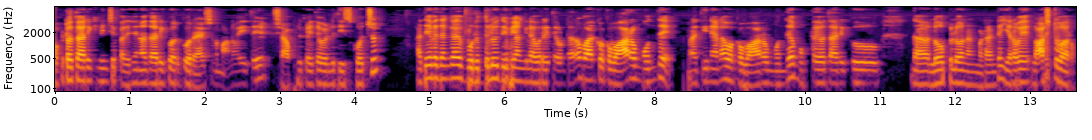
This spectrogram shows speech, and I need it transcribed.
ఒకటో తారీఖు నుంచి పదిహేనో తారీఖు వరకు రేషన్ మనమైతే షాపులకి అయితే వెళ్ళి తీసుకోవచ్చు. అదేవిధంగా వృద్ధులు దివ్యాంగులు ఎవరైతే ఉంటారో వారికి ఒక వారం ముందే ప్రతి నెల ఒక వారం ముందే ముప్పైవ తారీఖు లోపులోనమాట అంటే ఇరవై లాస్ట్ వారం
